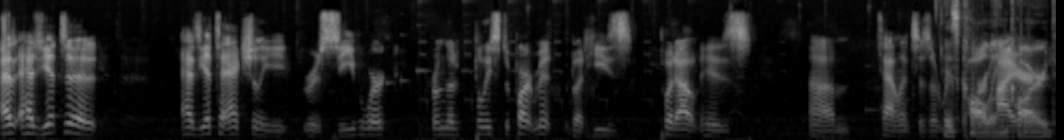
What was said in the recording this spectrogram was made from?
has has yet to has yet to actually receive work from the police department, but he's put out his um, talents as a His calling hire. card.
